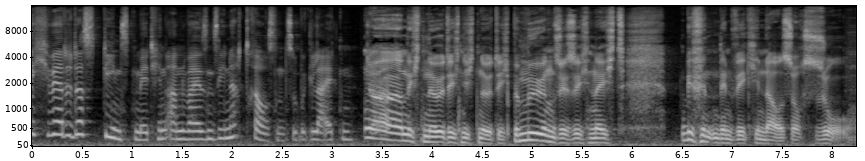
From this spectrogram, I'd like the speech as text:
Ich werde das Dienstmädchen anweisen, Sie nach draußen zu begleiten. Ah, nicht nötig, nicht nötig. Bemühen Sie sich nicht. Wir finden den Weg hinaus auch so.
